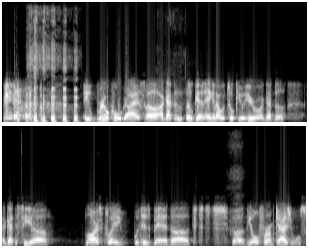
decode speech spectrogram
hey, real cool guys. Uh, I got to again hanging out with Tokyo Hero. I got to I got to see uh, Lars play with his band, uh, uh, the old firm Casuals.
